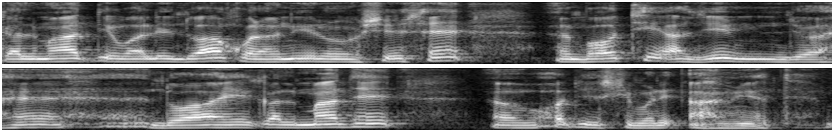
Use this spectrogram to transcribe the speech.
کلمات والی دعا قرآن روشی سے بہت ہی عظیم جو ہے دعا کلمات ہیں، بہت ہی اس کی بڑی اہمیت ہے۔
